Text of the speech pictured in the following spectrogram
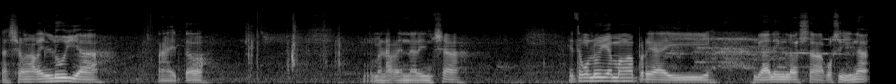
Tapos yung aking luya, ah ito. Malaki na rin siya. Itong luya mga pre ay galing lang sa kusina.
